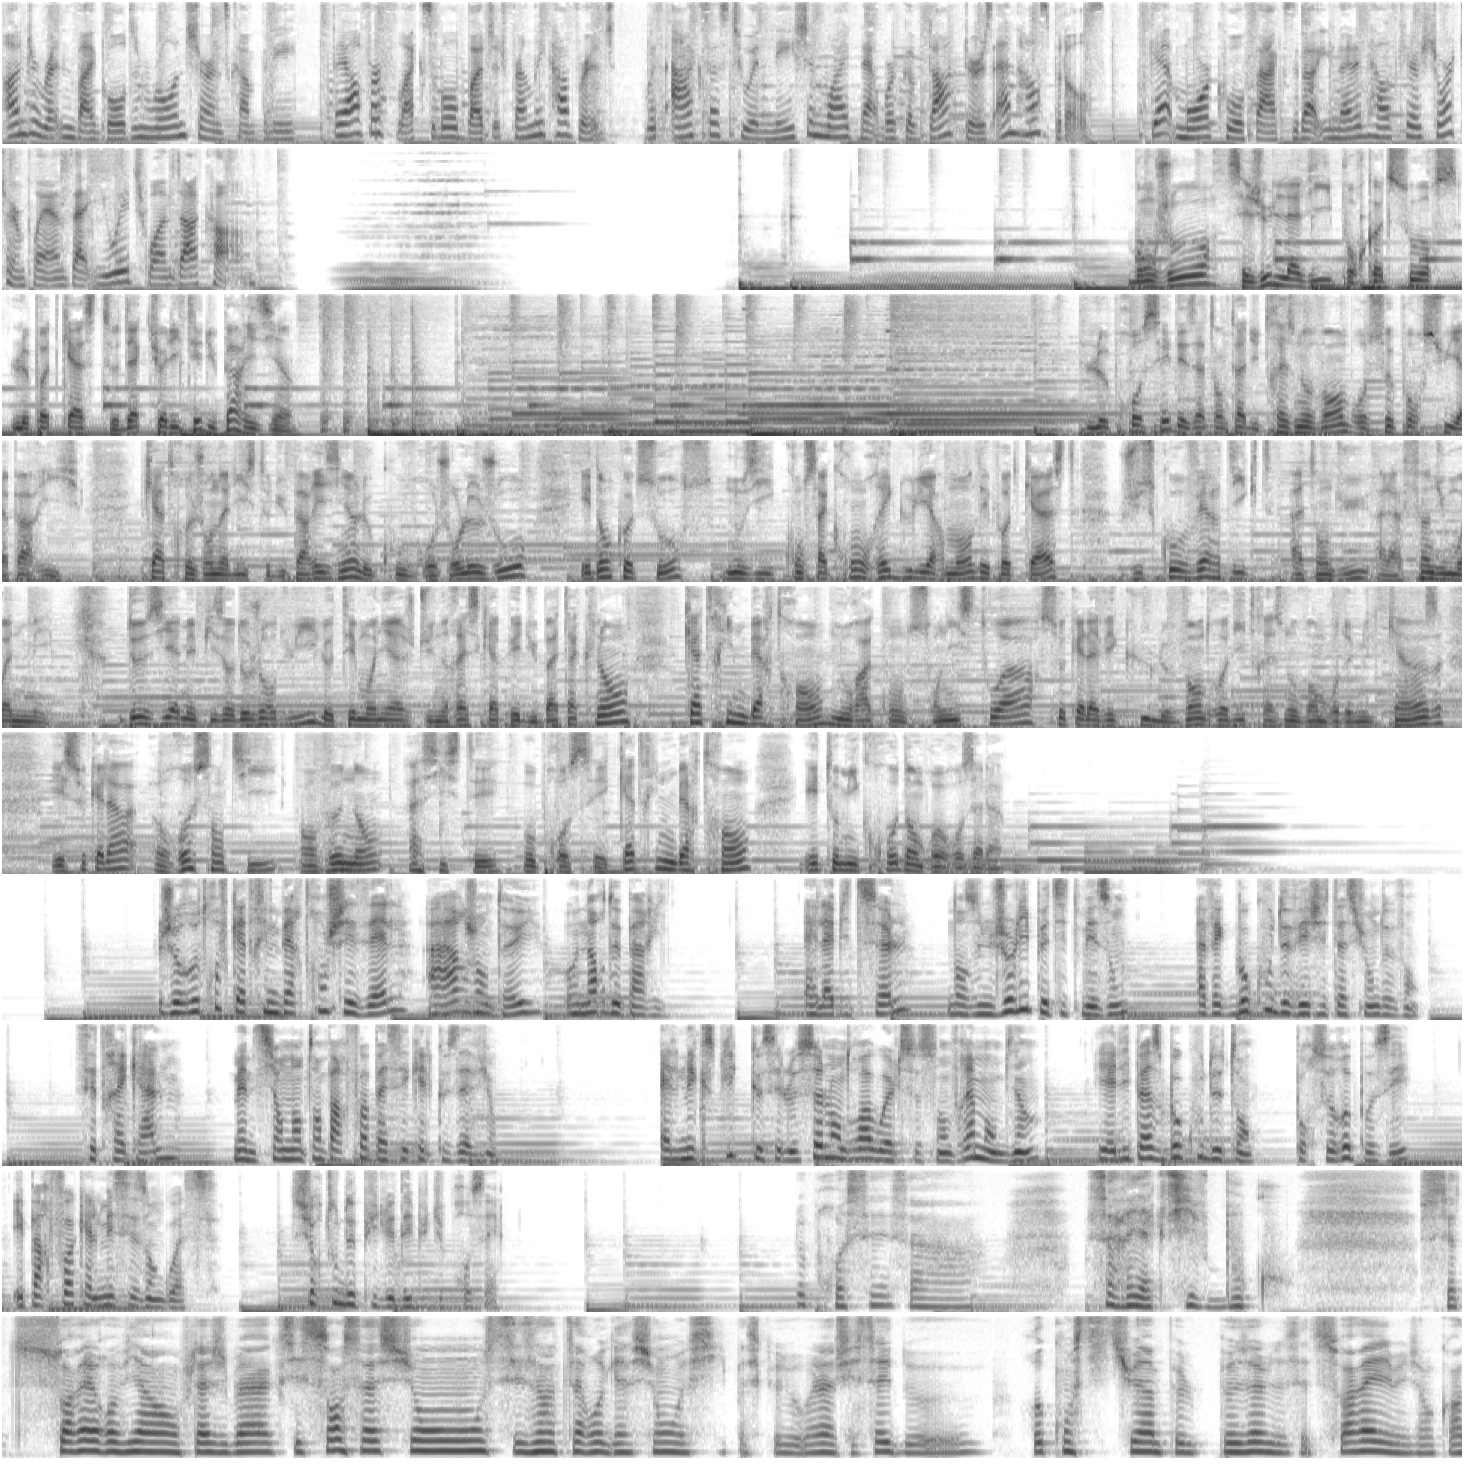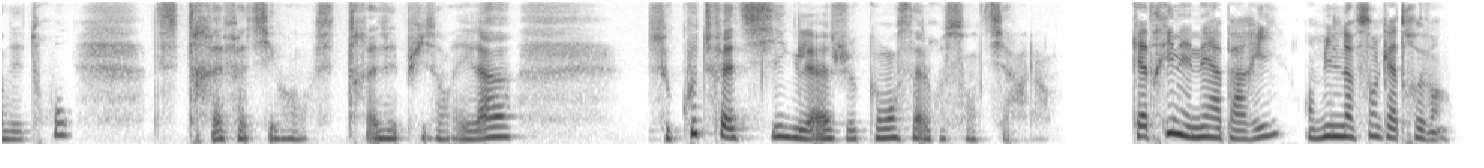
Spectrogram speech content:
Underwritten by Golden Rule Insurance Company, they offer flexible, budget friendly coverage with access to a nationwide network of doctors and hospitals. Get more cool facts about United Healthcare short term plans at uh1.com. Bonjour, c'est Jules Lavie pour Code Source, le podcast d'actualité du Parisien. Le procès des attentats du 13 novembre se poursuit à Paris. Quatre journalistes du Parisien le couvrent au jour le jour et dans Code Source, nous y consacrons régulièrement des podcasts jusqu'au verdict attendu à la fin du mois de mai. Deuxième épisode aujourd'hui, le témoignage d'une rescapée du Bataclan. Catherine Bertrand nous raconte son histoire, ce qu'elle a vécu le vendredi 13 novembre 2015 et ce qu'elle a ressenti en venant assister au procès. Catherine Bertrand est au micro d'Ambre Rosala. Je retrouve Catherine Bertrand chez elle, à Argenteuil, au nord de Paris. Elle habite seule, dans une jolie petite maison, avec beaucoup de végétation devant. C'est très calme, même si on entend parfois passer quelques avions. Elle m'explique que c'est le seul endroit où elle se sent vraiment bien, et elle y passe beaucoup de temps, pour se reposer, et parfois calmer ses angoisses. Surtout depuis le début du procès. Le procès, ça, ça réactive beaucoup cette soirée revient en flashback, ces sensations, ces interrogations aussi, parce que voilà, j'essaie de reconstituer un peu le puzzle de cette soirée, mais j'ai encore des trous. C'est très fatigant, c'est très épuisant. Et là, ce coup de fatigue, là, je commence à le ressentir. Là. Catherine est née à Paris en 1980.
